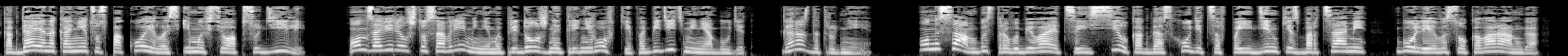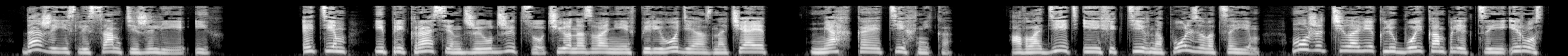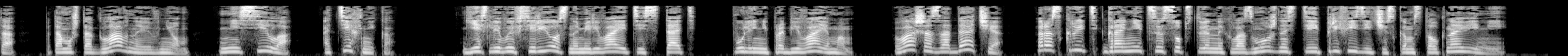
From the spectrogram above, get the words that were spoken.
Когда я, наконец, успокоилась, и мы все обсудили, он заверил, что со временем и при должной тренировке победить меня будет гораздо труднее. Он и сам быстро выбивается из сил, когда сходится в поединке с борцами более высокого ранга, даже если сам тяжелее их. Этим и прекрасен джиу-джитсу, чье название в переводе означает «мягкая техника». Овладеть и эффективно пользоваться им может человек любой комплекции и роста, потому что главное в нем — не сила, а техника. Если вы всерьез намереваетесь стать пуленепробиваемым, ваша задача — раскрыть границы собственных возможностей при физическом столкновении.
